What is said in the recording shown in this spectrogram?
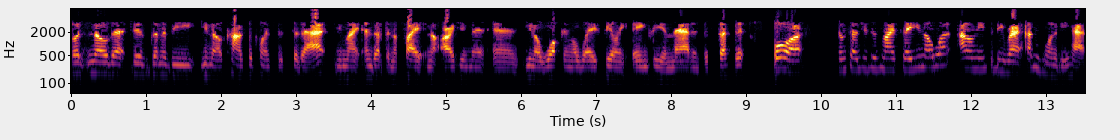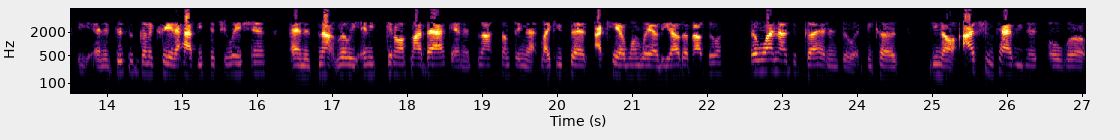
but know that there's going to be, you know, consequences to that. You might end up in a fight, in an argument, and, you know, walking away feeling angry and mad and disgusted. Or sometimes you just might say, you know what, I don't need to be right. I just want to be happy. And if this is going to create a happy situation and it's not really any skin off my back and it's not something that, like you said, I care one way or the other about doing, then why not just go ahead and do it? Because you know, I choose happiness over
